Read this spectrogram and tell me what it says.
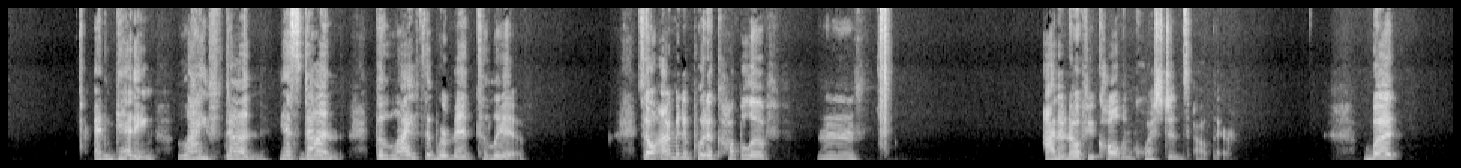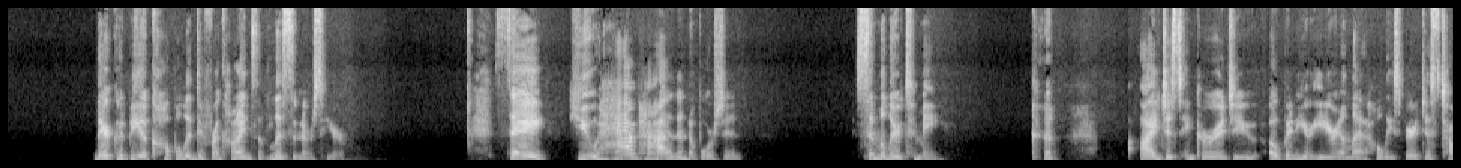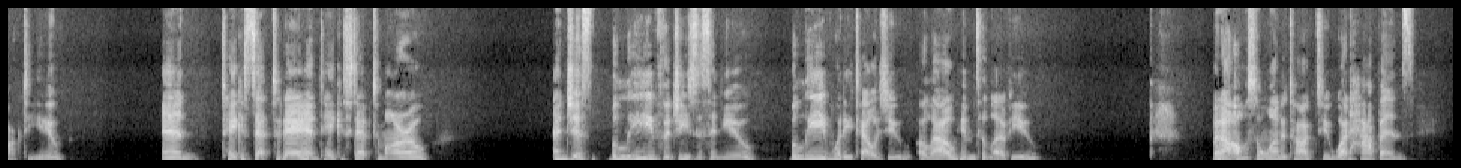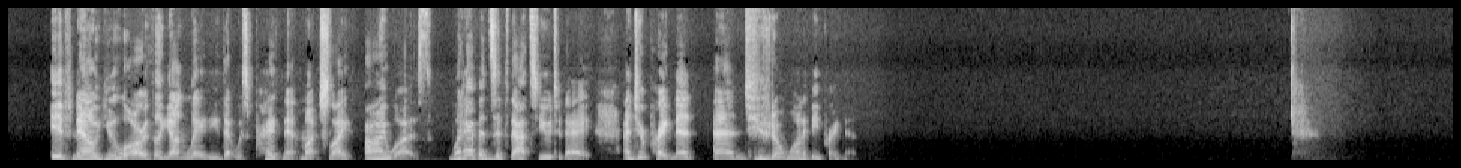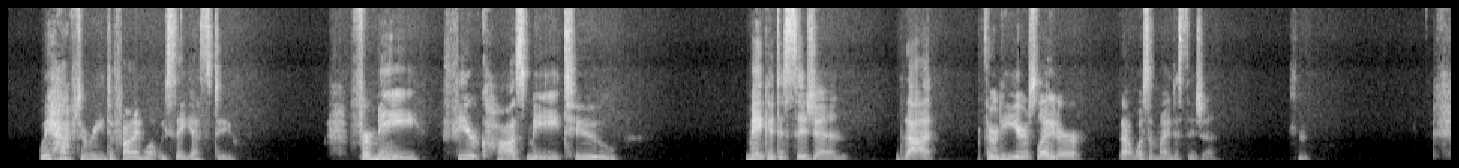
and getting life done. Yes, done. The life that we're meant to live. So I'm going to put a couple of, mm, I don't know if you call them questions out there, but there could be a couple of different kinds of listeners here. Say you have had an abortion similar to me. I just encourage you open your ear and let Holy Spirit just talk to you. And take a step today and take a step tomorrow. And just believe the Jesus in you. Believe what he tells you. Allow him to love you. But I also want to talk to what happens if now you are the young lady that was pregnant, much like I was. What happens if that's you today and you're pregnant and you don't want to be pregnant? We have to redefine what we say yes to. For me, fear caused me to make a decision that 30 years later That wasn't my decision. Hmm.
